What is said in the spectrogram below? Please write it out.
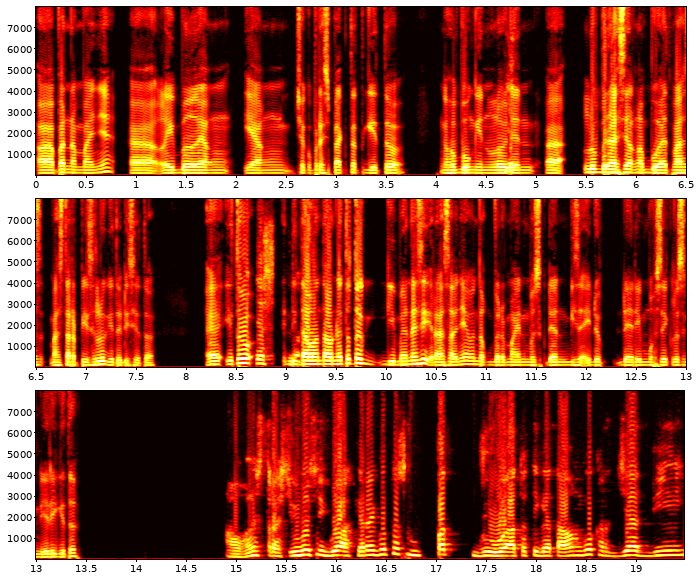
uh, apa namanya uh, label yang yang cukup respected gitu ngehubungin lo yeah. dan uh, lo berhasil ngebuat mas masterpiece lo gitu di situ. Eh itu yes, di tahun-tahun itu tuh gimana sih rasanya untuk bermain musik dan bisa hidup dari musik lo sendiri gitu? Awalnya stres juga sih gue. Akhirnya gue tuh sempat dua atau tiga tahun gue kerja di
